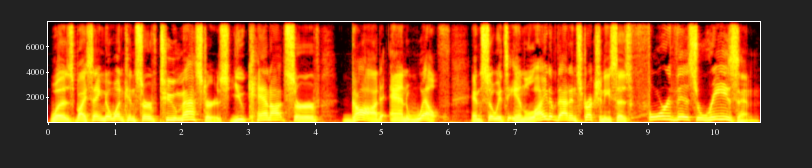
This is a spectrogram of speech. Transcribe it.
was by saying no one can serve two masters. You cannot serve God and wealth. And so it's in light of that instruction, he says, For this reason,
